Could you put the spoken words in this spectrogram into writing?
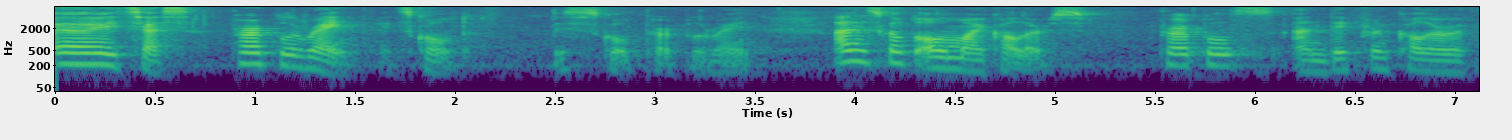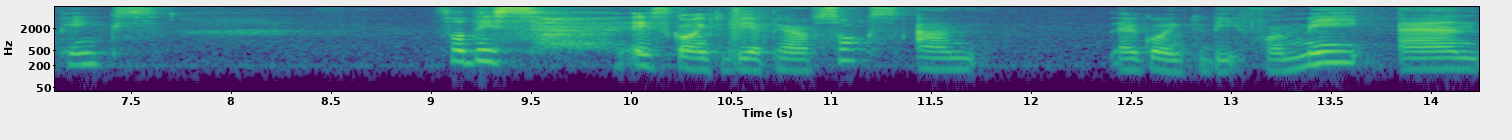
Uh, it says Purple Rain, it's called. This is called Purple Rain. And it's got all my colors. Purples and different color of pinks. So this is going to be a pair of socks and they're going to be for me and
